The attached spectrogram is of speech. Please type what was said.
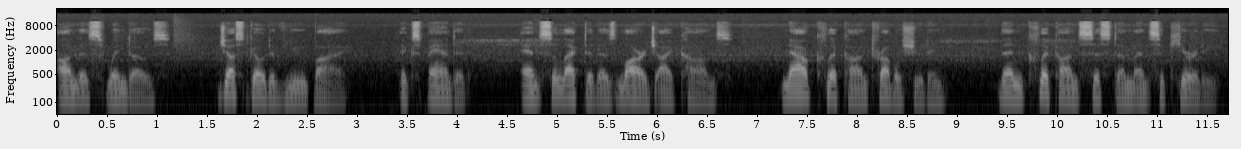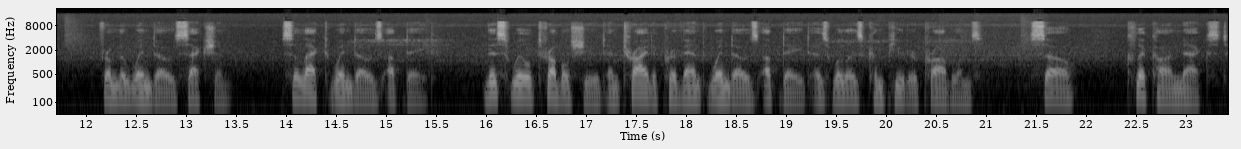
On this Windows. Just go to view by. Expand it. And select it as large icons. Now click on Troubleshooting. Then click on System and Security. From the Windows section. Select Windows Update. This will troubleshoot and try to prevent Windows Update as well as computer problems. So, click on Next.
